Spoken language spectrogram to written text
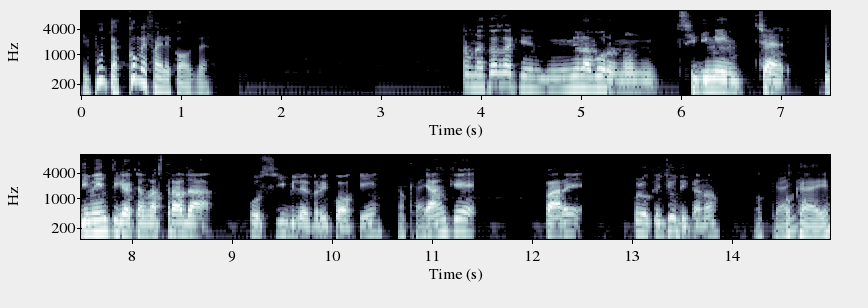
il punto è come fai le cose. Una cosa che il mio lavoro non si dimentica, cioè, dimentica che è una strada possibile per i cuochi Ok. è anche fare quello che giudicano. ok. Ok?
